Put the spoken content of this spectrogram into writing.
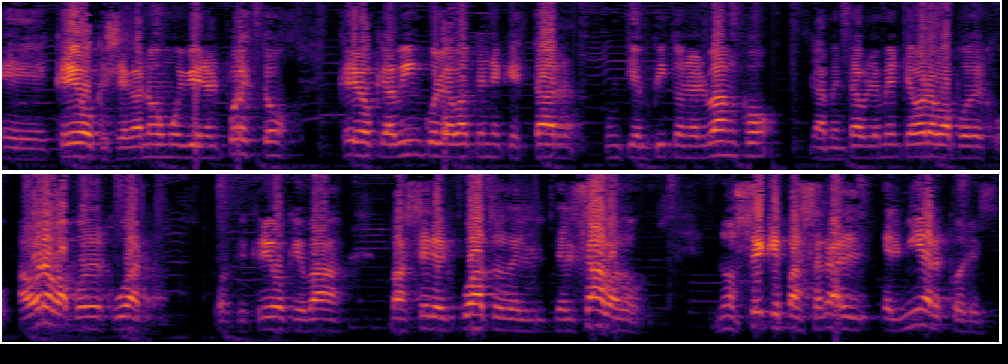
eh, creo que se ganó muy bien el puesto, creo que Avíncula va a tener que estar un tiempito en el banco, lamentablemente ahora va a poder, ahora va a poder jugar, porque creo que va, va a ser el 4 del, del sábado, no sé qué pasará el miércoles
